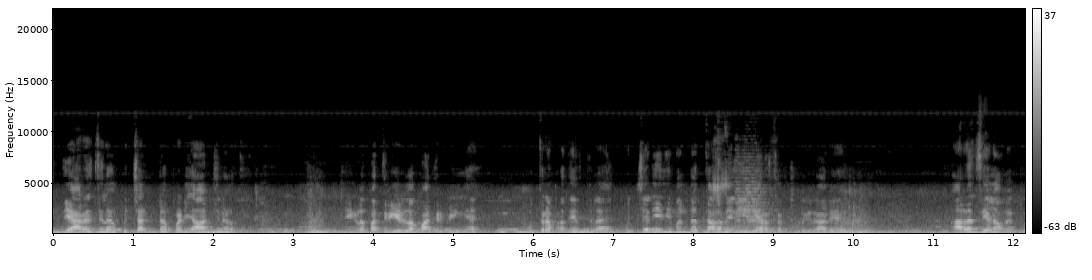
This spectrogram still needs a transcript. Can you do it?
இந்திய அரசியலமைப்பு சட்டப்படி ஆட்சி நடத்திட்டு நீங்களும் பத்திரிகைகள்லாம் பார்த்துருப்பீங்க. உத்தரப்பிரதேசத்தில் உச்சநீதிமன்ற தலைமை நீதியரசர் சொல்கிறாரு அரசியலமைப்பு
